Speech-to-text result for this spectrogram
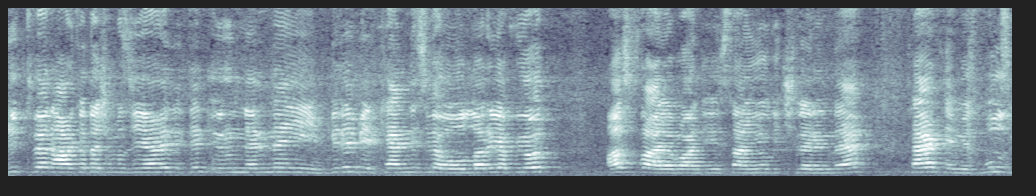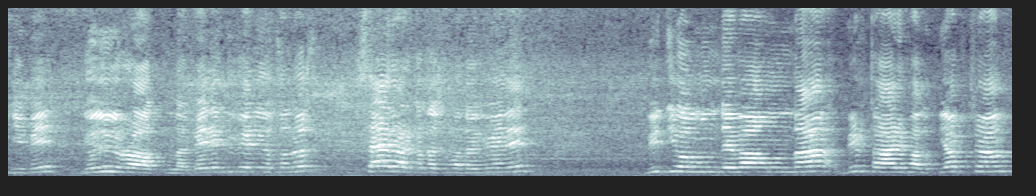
lütfen arkadaşımızı ziyaret edin, ürünlerinden yiyin. Birebir kendisi ve oğulları yapıyor. Asla yabancı insan yok içlerinde. Tertemiz, buz gibi, gönül rahatlığına. Beni güveniyorsanız Ser arkadaşıma da güvenin. Videomun devamında bir tarif alıp yapacağım.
